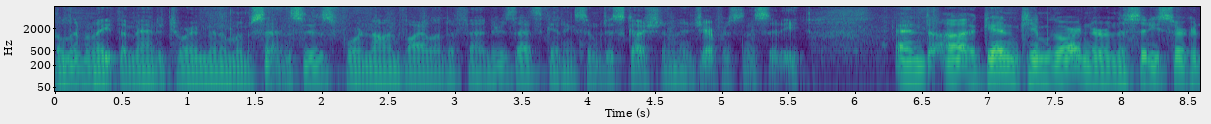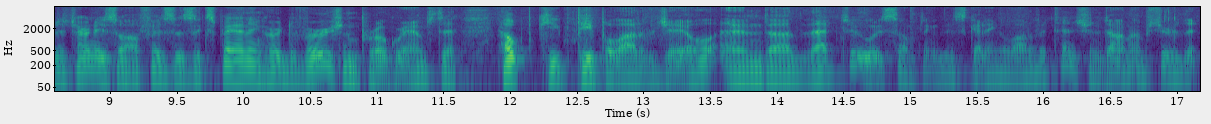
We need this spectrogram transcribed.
eliminate the mandatory minimum sentences for nonviolent offenders. That's getting some discussion in Jefferson City. And uh, again, Kim Gardner in the city circuit attorney's office is expanding her diversion programs to help keep people out of jail, and uh, that too is something that's getting a lot of attention. Don, I'm sure that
